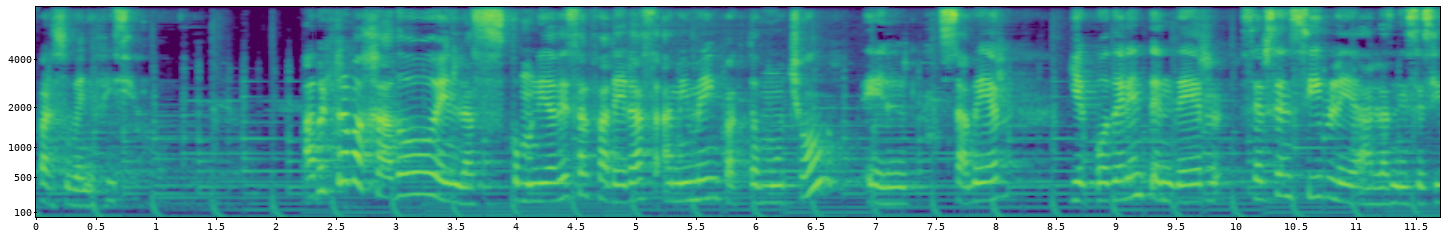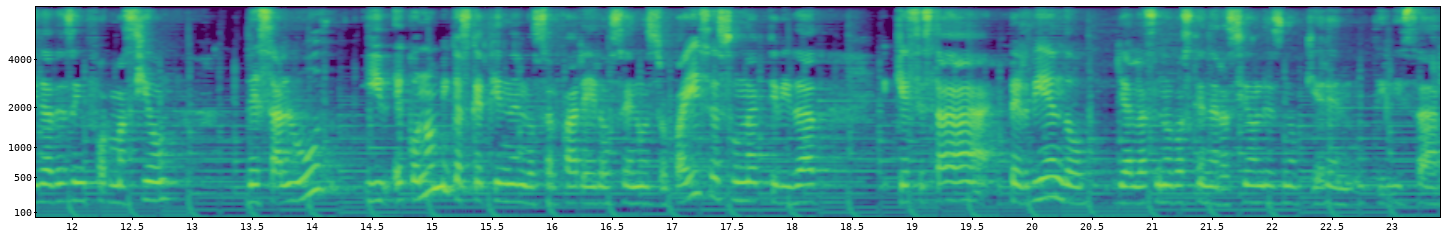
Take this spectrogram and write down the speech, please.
para su beneficio. Haber trabajado en las comunidades alfareras a mí me impactó mucho el saber y el poder entender, ser sensible a las necesidades de información, de salud y económicas que tienen los alfareros en nuestro país. Es una actividad que se está perdiendo, ya las nuevas generaciones no quieren utilizar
